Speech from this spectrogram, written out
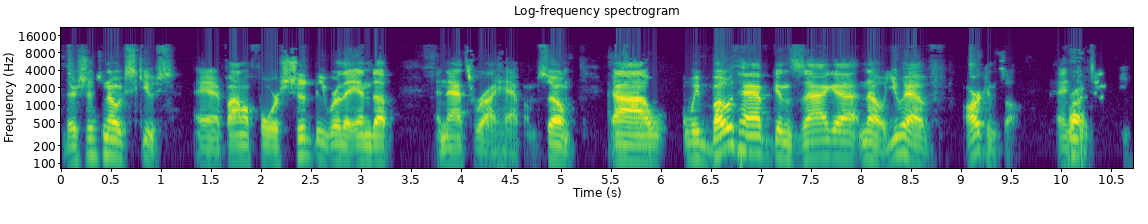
there's just no excuse, and Final Four should be where they end up, and that's where I have them. So uh, we both have Gonzaga. No, you have Arkansas and Right. Kentucky,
